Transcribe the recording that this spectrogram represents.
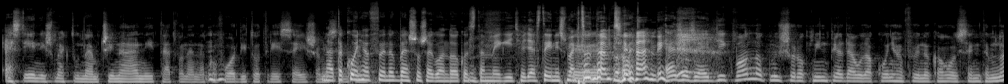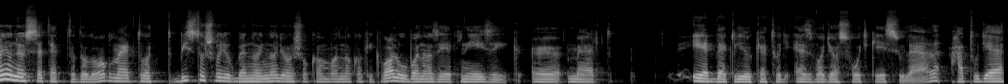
ezt én is meg tudnám csinálni, tehát van ennek a mhm. fordított része is. Ami hát szerintem... a konyhafőnökben sose gondolkoztam még így, hogy ezt én is meg tudnám csinálni. Ez az egyik. Vannak műsorok, mint például a konyhafőnök, ahol szerintem nagyon összetett a dolog, mert ott biztos vagyok benne, hogy nagyon sokan vannak, akik valóban azért nézik, mert érdekli őket, hogy ez vagy az hogy készül el. Hát ugye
